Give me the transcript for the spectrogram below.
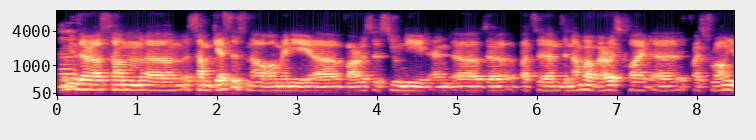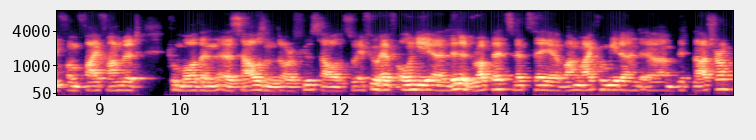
I mean, there are some um, some guesses now how many uh, viruses you need, and uh, the but the, the number varies quite uh, quite strongly from 500 to more than a thousand or a few thousand. So if you have only uh, little droplets, let's say uh, one micrometer and uh, a bit larger,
